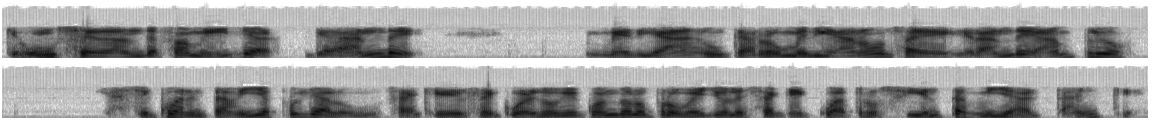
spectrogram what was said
que es un sedán de familia grande, mediano, un carro mediano, o sea, grande, amplio, hace 40 millas por galón. O sea, que recuerdo que cuando lo probé yo le saqué 400 millas al tanque,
